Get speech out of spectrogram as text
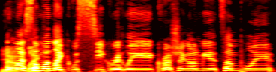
Yeah, Unless like- someone like was secretly crushing on me at some point.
